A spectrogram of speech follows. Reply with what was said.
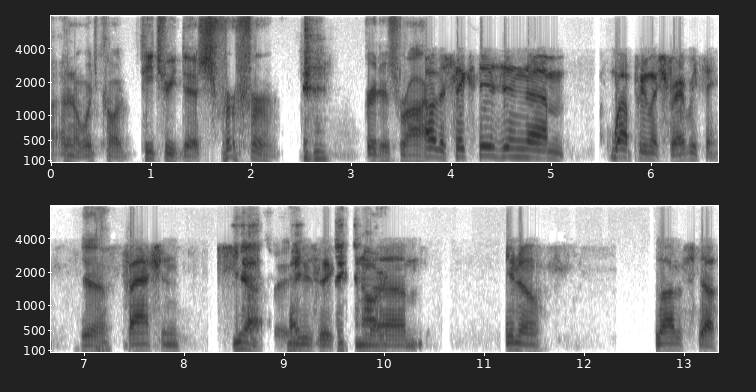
I don't know what you call it, petri dish for for British rock. Oh, the '60s and um, well, pretty much for everything: yeah, fashion, Yeah. Music, Music and art. um, you know, a lot of stuff.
